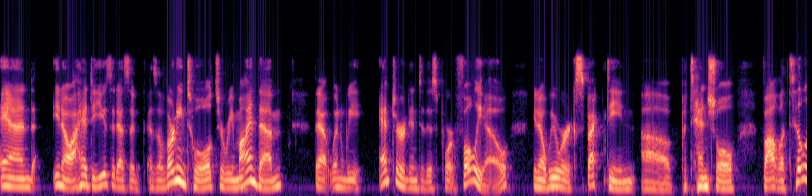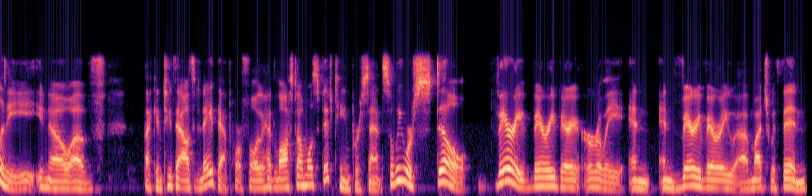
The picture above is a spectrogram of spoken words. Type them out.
And, you know, I had to use it as a, as a learning tool to remind them that when we entered into this portfolio, you know, we were expecting uh, potential volatility, you know, of like in 2008, that portfolio had lost almost 15%. So we were still very, very, very early and and very, very uh, much within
